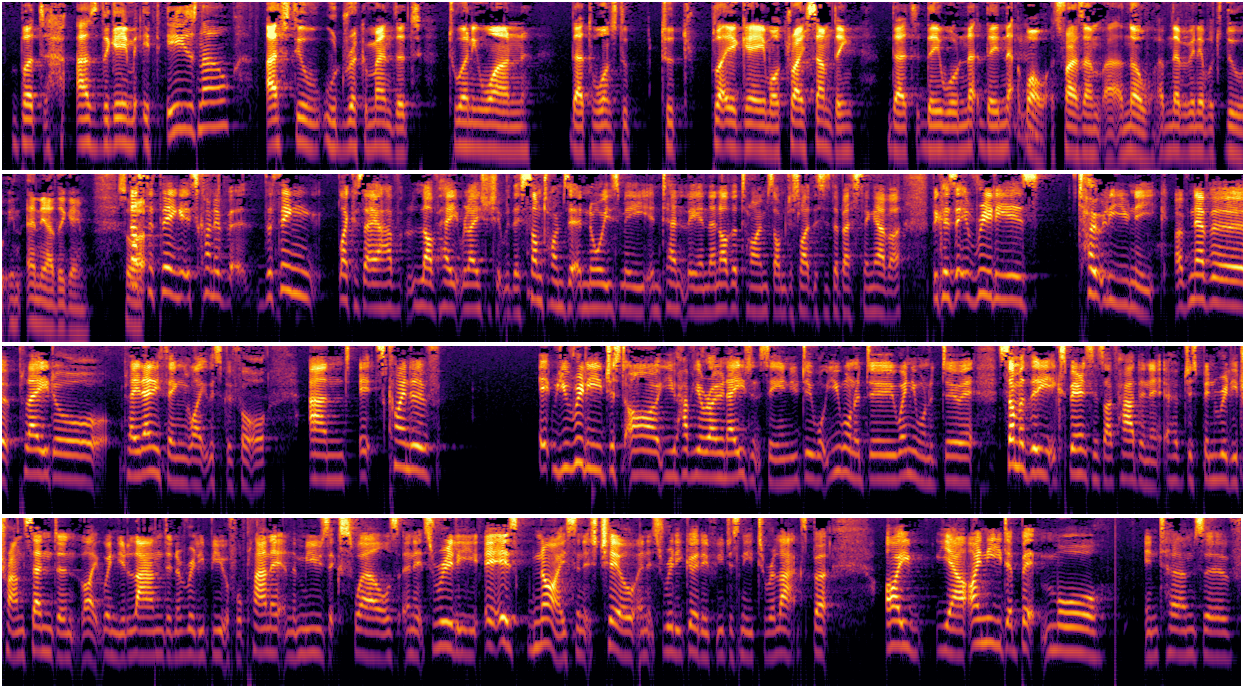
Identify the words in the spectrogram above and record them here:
but as the game it is now, I still would recommend it to anyone that wants to to play a game or try something that they will ne- they ne- well as far as I'm uh, no I've never been able to do in any other game. So That's uh, the thing. It's kind of the thing. Like I say, I have love hate relationship with this. Sometimes it annoys me intently, and then other times I'm just like, this is the best thing ever because it really is totally unique. I've never played or played anything like this before, and it's kind of. It, you really just are. You have your own agency, and you do what you want to do when you want to do it. Some of the experiences I've had in it have just been really transcendent. Like when you land in a really beautiful planet, and the music swells, and it's really it is nice and it's chill, and it's really good if you just need to relax. But I, yeah, I need a bit more in terms of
